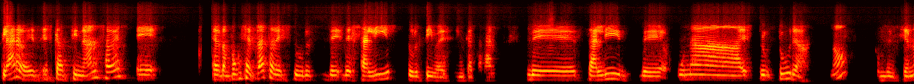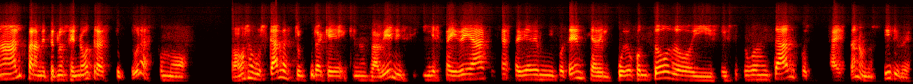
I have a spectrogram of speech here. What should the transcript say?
Claro, es, que al final, ¿sabes? Eh, pero tampoco se trata de, sur, de, salir, surtiva en catalán, de salir de una estructura ¿no? convencional para meternos en otras estructuras, como vamos a buscar la estructura que, nos va bien y, esta idea, esta idea de omnipotencia, del puedo con todo y soy súper y tal, pues a esta no nos sirve,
